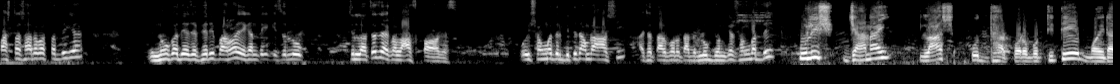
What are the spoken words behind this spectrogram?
পাঁচটা সাড়ে পাঁচটার দিকে নৌকা দিয়ে যে ফেরি পার হয়, এখান থেকে কিছু লোক চিল্লাচ্ছে যে একটা লাশ পাওয়া গেছে। ওই সংবাদের ভিত্তিতে আমরা আসি। আচ্ছা তারপরে তাদের লোকজনকে সংবাদ দিই। পুলিশ জানায়, লাশ উদ্ধার। পরবর্তীতে ময়না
